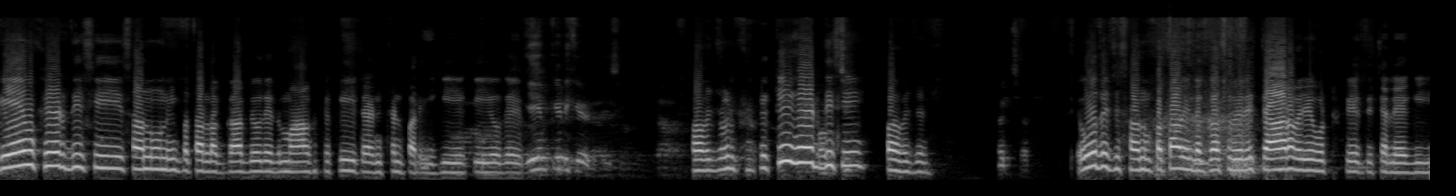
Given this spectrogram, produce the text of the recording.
ਗੇਮ ਖੇਡਦੀ ਸੀ ਸਾਨੂੰ ਨਹੀਂ ਪਤਾ ਲੱਗਾ ਵੀ ਉਹਦੇ ਦਿਮਾਗ 'ਚ ਕੀ ਟੈਨਸ਼ਨ ਭਰੀ ਗਈ ਕੀ ਉਹਦੇ ਗੇਮ ਕਿਹੜੀ ਖੇਡਦੀ ਸੀ? ਪਵਜਨ ਕੀ ਖੇਡਦੀ ਸੀ? ਪਵਜਨ ਅੱਛਾ। ਉਹਦੇ 'ਚ ਸਾਨੂੰ ਪਤਾ ਨਹੀਂ ਲੱਗਾ ਸਵੇਰੇ 4 ਵਜੇ ਉੱਠ ਕੇ ਤੇ ਚਲੇ ਗਈ।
